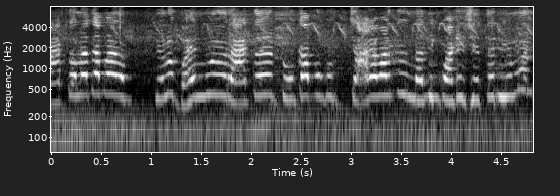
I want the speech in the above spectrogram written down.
આ તો નતા પણ પેલો ભાઈ હું રાતે ટોકા પોકો ચારે વાળતો નદી કાંઠે છેતર્યું મન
